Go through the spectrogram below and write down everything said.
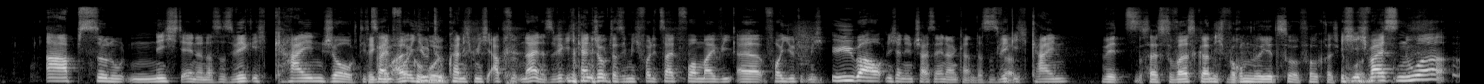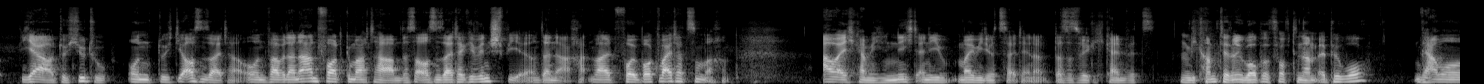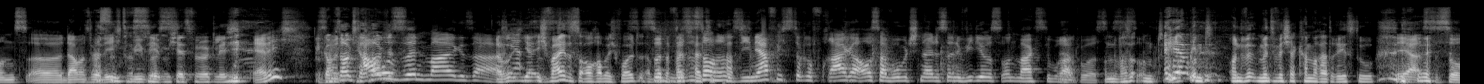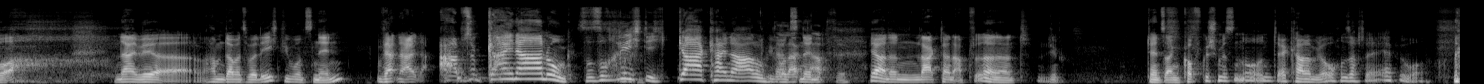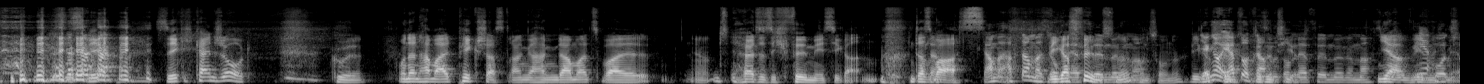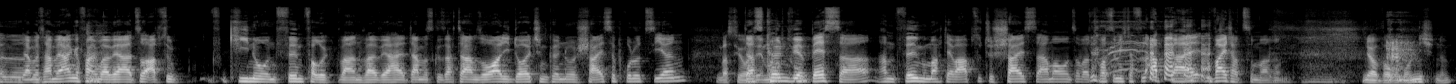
absolut nicht erinnern. Das ist wirklich kein Joke. Die Wegen Zeit vor Alkohol. YouTube kann ich mich absolut. Nein, das ist wirklich kein Joke, dass ich mich vor die Zeit vor, my, äh, vor YouTube mich überhaupt nicht an den Scheiß erinnern kann. Das ist wirklich kein Witz. Das heißt, du weißt gar nicht, warum du jetzt so erfolgreich Ich, geworden ich weiß nur, ja, durch YouTube und durch die Außenseiter und weil wir dann eine Antwort gemacht haben, das Außenseiter-Gewinnspiel und danach hatten wir halt voll Bock weiterzumachen. Aber ich kann mich nicht an die My-Video-Zeit erinnern. Das ist wirklich kein Witz. bist. Und Wie kamt ihr denn überhaupt auf den Namen Apple War? Wir haben uns äh, damals überlegt, wie wir jetzt wirklich. Ehrlich? Das glaub, haben wir das tausendmal gesagt. Also, Ja. ja, ich weiß es auch, aber ich wollte, so, aber das weil's ist halt doch so die nervigste Frage, außer womit schneidest du deine Videos und magst du Bratwurst? Und, Das was, ist so. und, und, und, mit welcher Kamera drehst du? Ja, es ist so. oh. Nein, wir äh, haben damals überlegt, wie wir uns nennen. Und Wir hatten halt absolut keine Ahnung. So, so richtig gar keine Ahnung, wie Da wir uns lag ein nennen. Apfel. Ja, und dann lag da ein Apfel, dann hat hat seinen Kopf geschmissen und er kam dann wieder hoch und sagte, Apple War. das, ist wirklich, das ist wirklich kein Joke. Cool. Und dann haben wir halt Pictures dran gehangen damals, weil Ja. es hörte sich filmmäßiger an. Das war's. Ja, habt damals Vegas auch mehr Films, Filme ne? gemacht. Und so, ne? Ja, Vegas genau, ihr habt doch damals noch präsentiert. mehr Filme gemacht. Ja, so wesentlich Kurzfilme. Damit haben wir angefangen, weil wir halt so absolut Kino- und Film verrückt waren, weil wir halt damals gesagt haben, so, oh, die Deutschen können nur Scheiße produzieren. Was wir Das können wir besser. Haben einen Film gemacht, der war absolute Scheiße, haben wir uns aber trotzdem nicht davon abgehalten, weiterzumachen. Ja, warum auch nicht, ne?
